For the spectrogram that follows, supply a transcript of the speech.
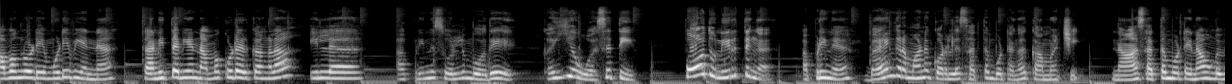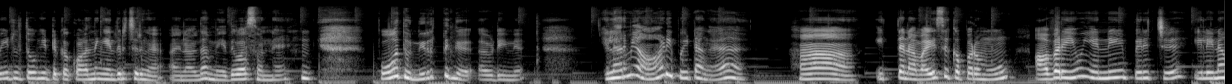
அவங்களுடைய முடிவு என்ன? தனித்தனியா நம்ம கூட இருக்காங்களா? இல்ல? அப்படின்னு சொல்லும் போதே கைய ஒசத்தி போதும் நிறுத்துங்க. அப்படின்னு பயங்கரமான குரல்ல சத்தம் போட்டாங்க காமாட்சி. நான் சத்தம் போட்டேன்னா உங்க வீட்டில் தூங்கிட்டு இருக்க குழந்தைங்க எந்திரிச்சிருங்க. அதனால தான் மெதுவா சொன்னேன். போதும் நிறுத்துங்க. அப்படின்னு. எல்லாருமே ஆடி போயிட்டாங்க. ஆ இத்தனை வயசுக்கு அப்புறமும் அவரையும் என்னையும் பிரிச்சு இல்லைன்னா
